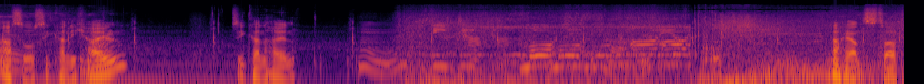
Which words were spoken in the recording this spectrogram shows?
Ach so, sie kann nicht heilen. Sie kann heilen. Ach, ernsthaft.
